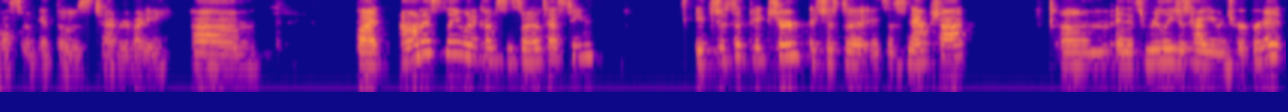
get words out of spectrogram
also get those to everybody. Um, but honestly, when it comes to soil testing, it's just a picture. It's just a, it's a snapshot. Um, and it's really just how you interpret it.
